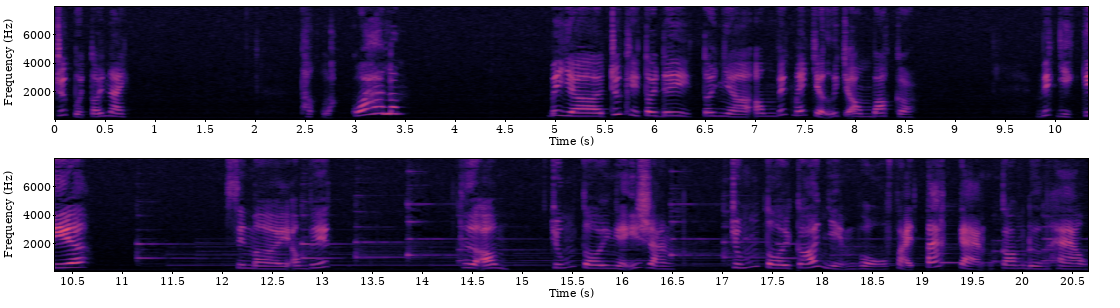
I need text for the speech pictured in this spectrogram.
trước buổi tối nay. Thật là quá lắm. Bây giờ trước khi tôi đi, tôi nhờ ông viết mấy chữ cho ông Barker. Viết gì kia? Xin mời ông viết. Thưa ông, chúng tôi nghĩ rằng chúng tôi có nhiệm vụ phải tác cạn con đường hào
